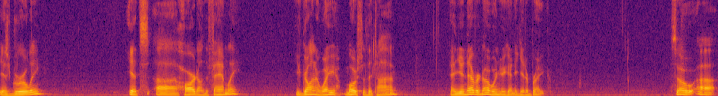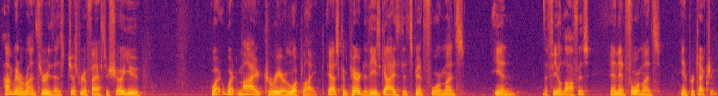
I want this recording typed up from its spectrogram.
is grueling. It's uh, hard on the family. You're gone away most of the time, and you never know when you're going to get a break. So uh, I'm going to run through this just real fast to show you what, what my career looked like as compared to these guys that spent four months in the field office and then four months in protection.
